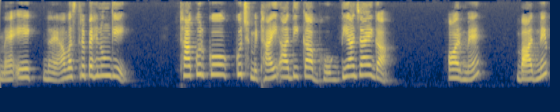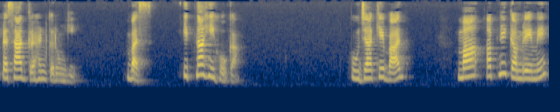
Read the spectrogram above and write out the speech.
मैं एक नया वस्त्र पहनूँगी ठाकुर को कुछ मिठाई आदि का भोग दिया जाएगा और मैं बाद में प्रसाद ग्रहण करूँगी। बस इतना ही होगा। पूजा के बाद माँ अपने कमरे में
